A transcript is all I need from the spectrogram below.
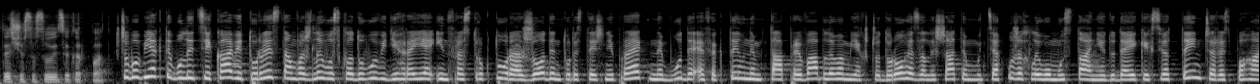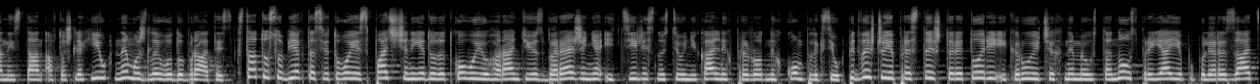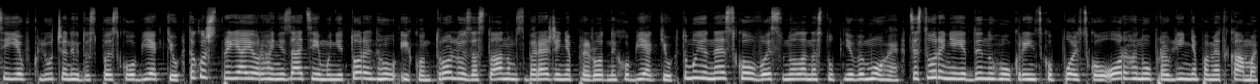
те, що стосується Карпат. Щоб об'єкти були цікаві, туристам важливу складову відіграє інфраструктура. Жоден туристичний проект не буде ефективним та привабливим, якщо дороги залишатимуться у жахливому стані. До деяких святинь через поганий стан автошляхів неможливо добратись. Статус об'єкта світової спадщини є додатковою гарантією збереження і цілісності унікальних природних комплексів, підвищує престиж територій і керуючих ними установ, сприяє популяризації включених до списку об'єктів. Також сприяє організації моніторингу і контролю за станом збереження природних об'єктів. Тому ЮНЕСКО висунула наступні вимоги: це створення єдиного українсько-польського органу управління пам'ятками,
